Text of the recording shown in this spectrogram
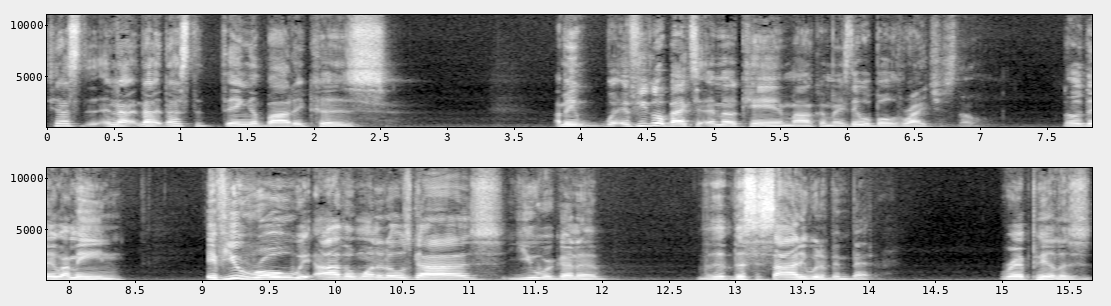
See, that's and that, that, that's the thing about it, because, I mean, if you go back to MLK and Malcolm X, they were both righteous, though. No, they. I mean, if you roll with either one of those guys, you were gonna, the, the society would have been better. Red pill is.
